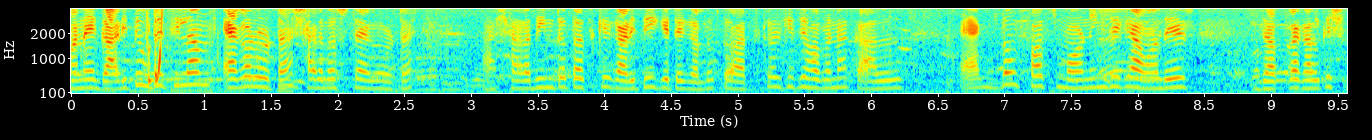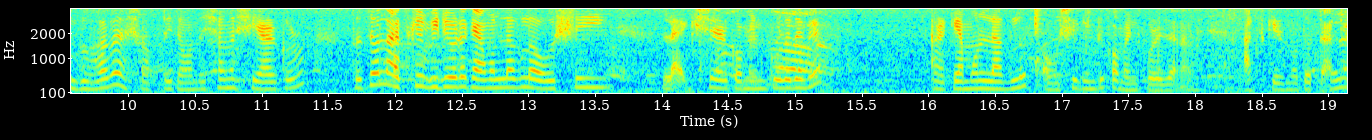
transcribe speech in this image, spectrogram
মানে গাড়িতে উঠেছিলাম এগারোটা সাড়ে দশটা এগারোটা আর সারাদিনটা তো আজকে গাড়িতেই কেটে গেল। তো আজকে আর কিছু হবে না কাল একদম ফার্স্ট মর্নিং থেকে আমাদের যাত্রা কালকে শুরু হবে। আর সবটাই তোমাদের সঙ্গে শেয়ার করো তো চলো আজকের ভিডিওটা কেমন লাগল অবশ্যই লাইক শেয়ার কমেন্ট করে দেবে। আর কেমন লাগল অবশ্যই কিন্তু কমেন্ট করে জানাবে। আজকের মতো টাটা।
